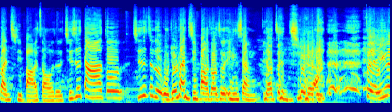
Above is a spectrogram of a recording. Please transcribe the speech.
乱七八糟的。其实大家都，其实这个我觉得乱七八糟这个印象比较正确啦。对，因为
